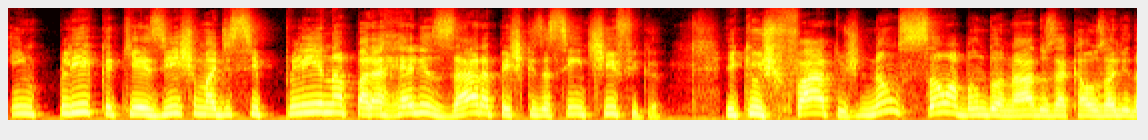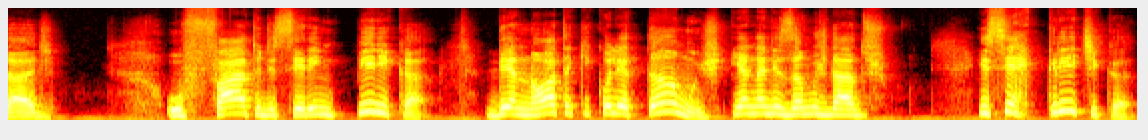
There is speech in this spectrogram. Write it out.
implica que existe uma disciplina para realizar a pesquisa científica e que os fatos não são abandonados à causalidade. O fato de ser empírica denota que coletamos e analisamos dados. E ser crítica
